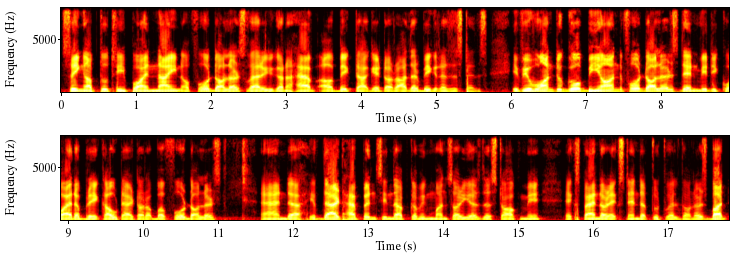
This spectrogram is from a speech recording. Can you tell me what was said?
swing up to 3.9 or 4 dollars where you're gonna have a big target or rather big resistance. If you want to go beyond 4 dollars then we require a breakout at or above four dollars. And uh, if that happens in the upcoming months or years the stock may expand or extend up to $12 but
